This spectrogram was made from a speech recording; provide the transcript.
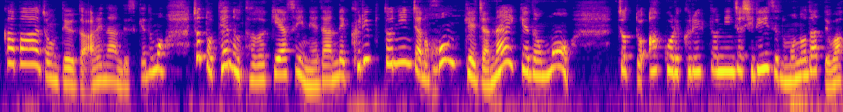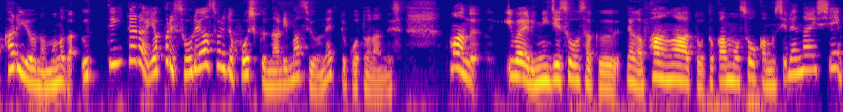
価バージョンって言うとあれなんですけども、ちょっと手の届きやすい値段で、クリプト忍者の本家じゃないけども、ちょっと、あ、これクリプト忍者シリーズのものだってわかるようなものが売っていたら、やっぱりそれはそれで欲しくなりますよねってことなんです。まあ、いわゆる二次創作、だからファンアートとかもそうかもしれないし、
